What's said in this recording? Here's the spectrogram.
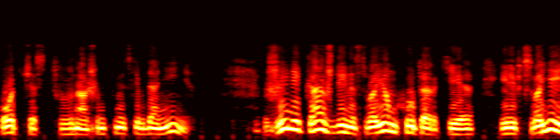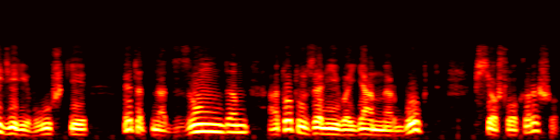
отчеств в нашем смысле в Дании нет, жили каждый на своем хуторке или в своей деревушке, этот над Зундом, а тот у залива Яммербукт, все шло хорошо.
